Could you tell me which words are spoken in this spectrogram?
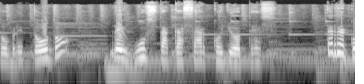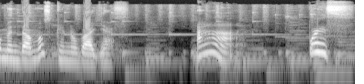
sobre todo, le gusta cazar coyotes. Te recomendamos que no vayas. Ah, pues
